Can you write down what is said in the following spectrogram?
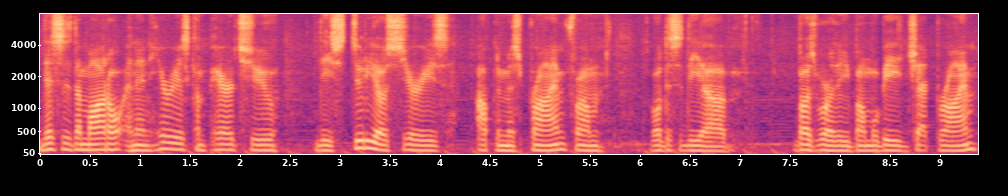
This is the model, and then here he is compared to the Studio Series Optimus Prime from, well, this is the uh, Buzzworthy Bumblebee Jet Prime.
